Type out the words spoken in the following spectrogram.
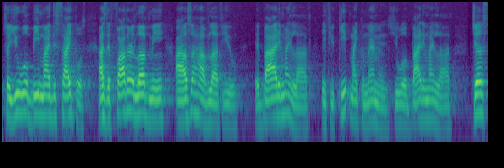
so you will be my disciples. As the Father loved me, I also have loved you. Abide in my love. If you keep my commandments, you will abide in my love, just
